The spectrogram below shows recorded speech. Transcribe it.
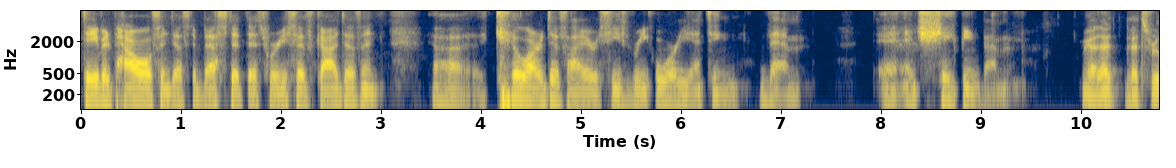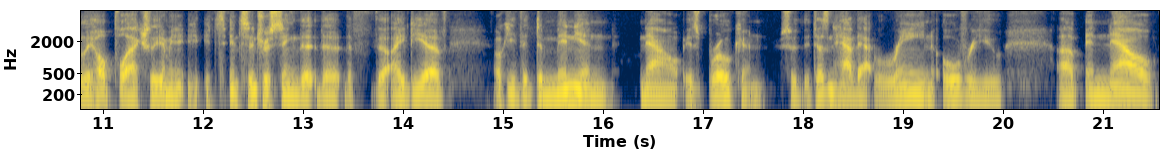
david powlison does the best at this where he says god doesn't uh, kill our desires. He's reorienting them and, and shaping them. Yeah, that that's really helpful. Actually, I mean, it's it's interesting the the the, the idea of okay, the dominion now is broken, so it doesn't have that reign over you, uh, and now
